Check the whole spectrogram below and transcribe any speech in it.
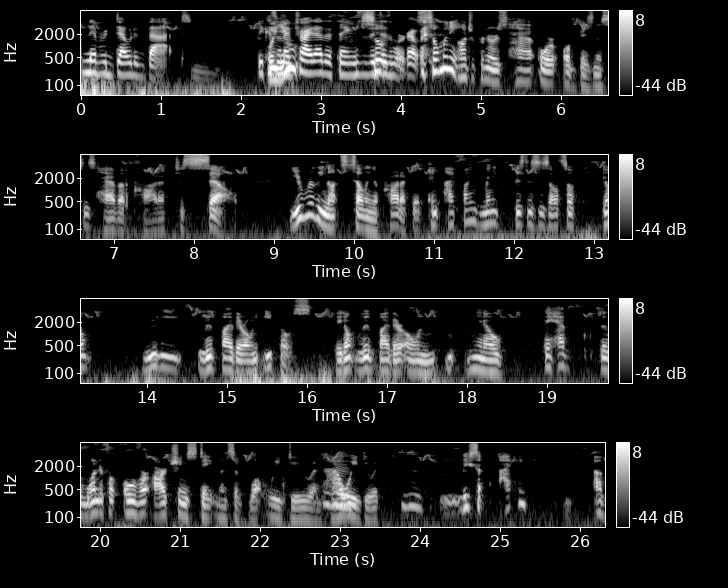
never doubted that. Because Well, when you- I've tried other things, So- it doesn't work out. so many entrepreneurs have, or, or businesses have a product to sell. You're really not selling a product. And I find many businesses also don't really live by their own ethos. They don't live by their own, you know, they have the wonderful overarching statements of what we do and how Mhm. we do it. Mhm. Lisa, I think of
